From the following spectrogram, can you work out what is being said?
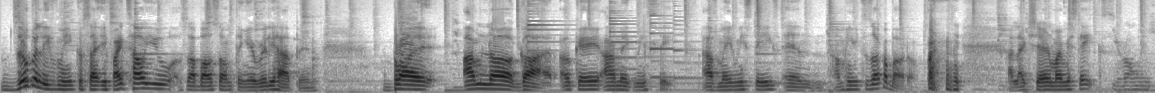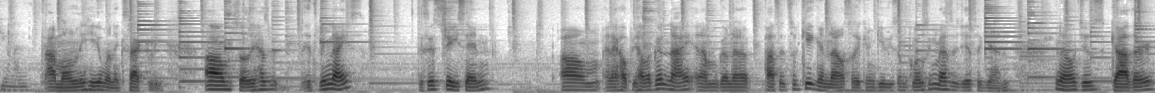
do believe me, because if I tell you about something, it really happened. But I'm not God. Okay, I make mistakes. I've made mistakes, and I'm here to talk about them. I like sharing my mistakes. You're only human. I'm only human, exactly. Um, so it has it's been nice. This is Jason. Um, and I hope you have a good night. And I'm gonna pass it to Keegan now, so he can give you some closing messages again. Know, just gather,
